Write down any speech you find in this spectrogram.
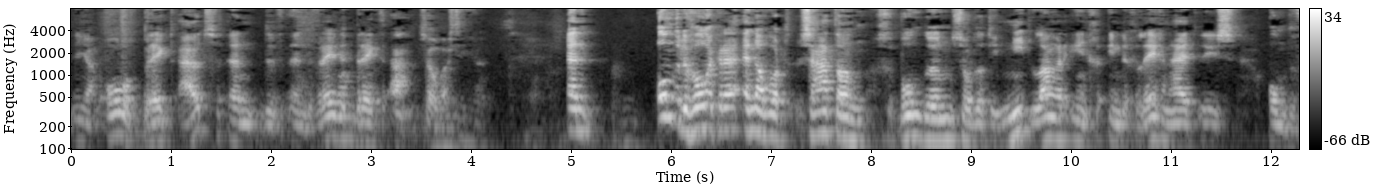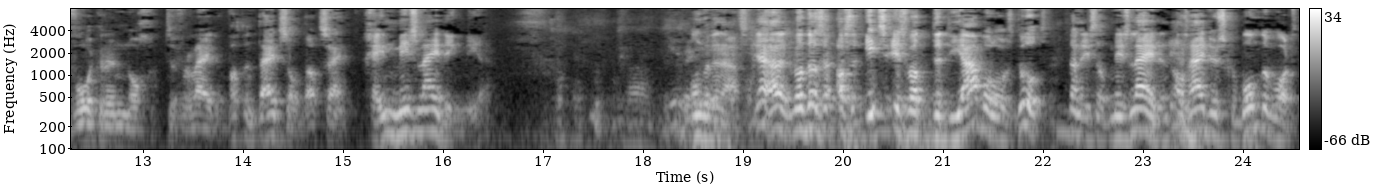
uh, ja, oorlog breekt uit en de, en de vrede breekt aan. Zo was die. En onder de volkeren, en dan wordt Satan gebonden, zodat hij niet langer in, in de gelegenheid is om de volkeren nog te verleiden. Wat een tijd zal dat zijn. Geen misleiding meer. Onder de natie. Ja, want als er, iets is wat de diabolos doet, dan is dat misleiden. Als hij dus gebonden wordt,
